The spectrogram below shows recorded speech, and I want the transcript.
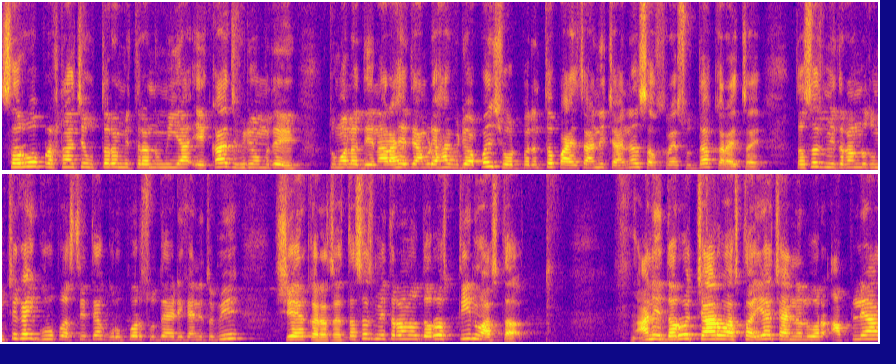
सर्व प्रश्नाचे उत्तरं मित्रांनो मी या एकाच व्हिडिओमध्ये तुम्हाला देणार आहे. त्यामुळे हा व्हिडिओ आपण शेवटपर्यंत पाहायचा आणि चॅनल सबस्क्राईबसुद्धा करायचा आहे. तसंच मित्रांनो तुमचे काही ग्रुप असतील त्या ग्रुपवर सुद्धा या ठिकाणी तुम्ही शेअर करायचं आहे. तसंच मित्रांनो दररोज तीन वाजता आणि दररोज चार वाजता या चॅनलवर आपल्या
